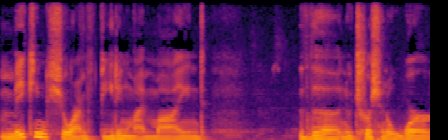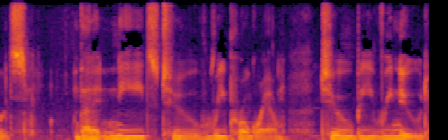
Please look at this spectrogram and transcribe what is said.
making sure I'm feeding my mind the nutritional words that it needs to reprogram, to be renewed,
